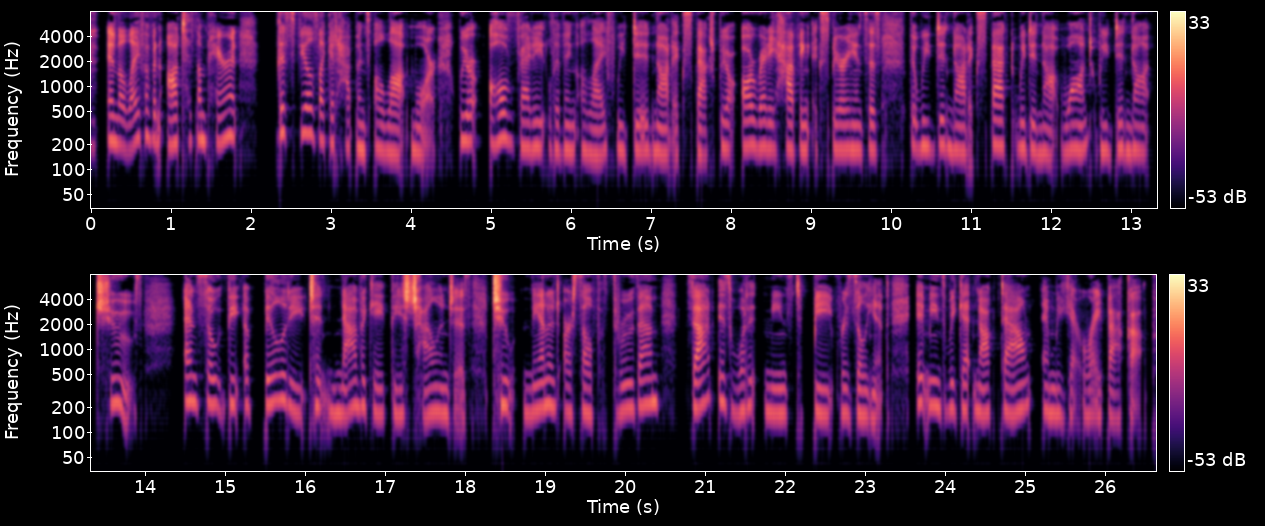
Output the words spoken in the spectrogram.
in the life of an autism parent, this feels like it happens a lot more. We are already living a life we did not expect. We are already having experiences that we did not expect, we did not want, we did not choose. And so the ability to navigate these challenges, to manage ourselves through them, that is what it means to be resilient. It means we get knocked down and we get right back up.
